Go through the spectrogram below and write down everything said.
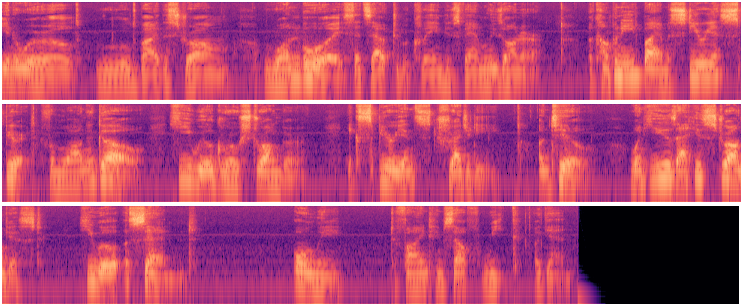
In a world ruled by the strong, one boy sets out to reclaim his family's honor. Accompanied by a mysterious spirit from long ago, he will grow stronger, experience tragedy, until, when he is at his strongest, he will ascend, only to find himself weak again.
